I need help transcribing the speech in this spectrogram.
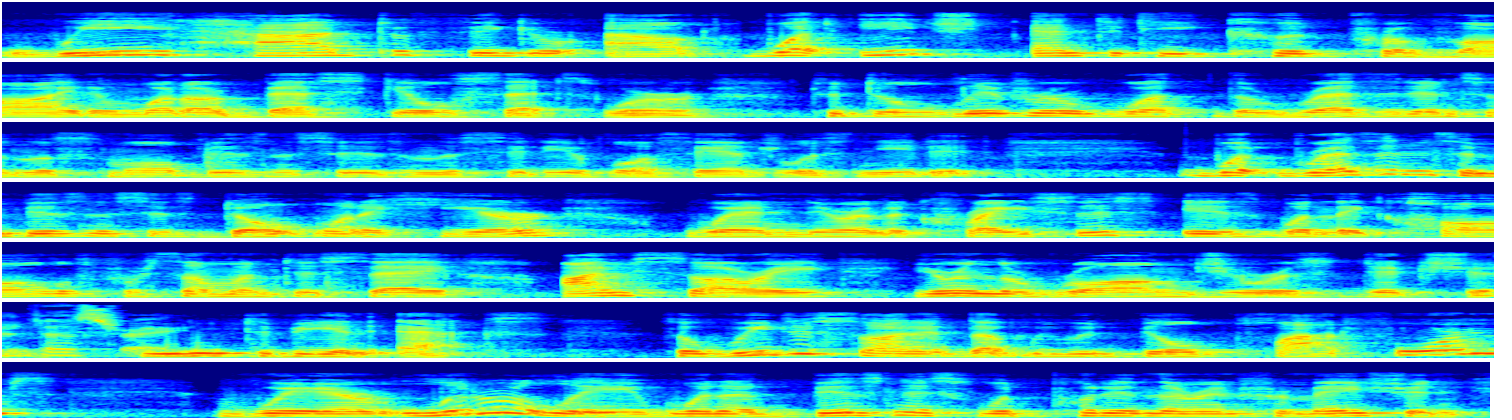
we had to figure out what each entity could provide and what our best skill sets were to deliver what the residents and the small businesses in the city of Los Angeles needed. What residents and businesses don't want to hear when they're in a crisis is when they call for someone to say, I'm sorry, you're in the wrong jurisdiction. That's right. You need to be an X. So we decided that we would build platforms where literally when a business would put in their information,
